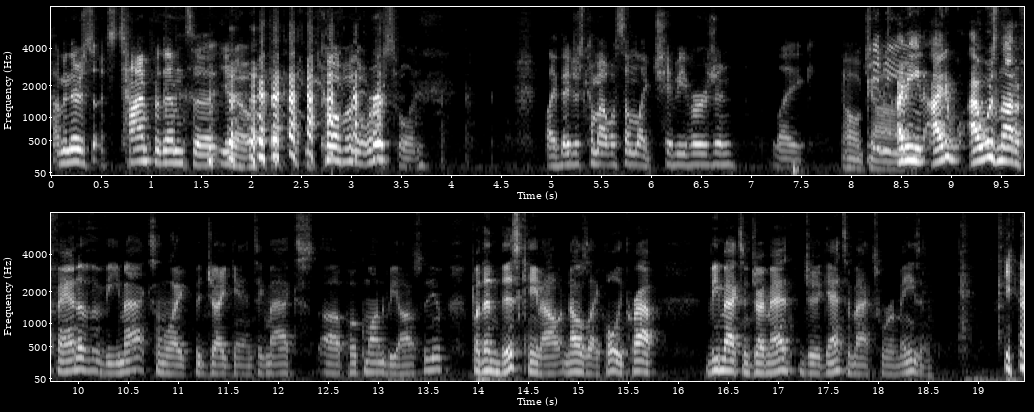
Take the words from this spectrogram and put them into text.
I mean, there's it's time for them to you know come up with a worse one. Like they just come out with some like chibi version. Like Oh Jimmy. god. I mean, I, I was not a fan of the VMAX and like the Gigantamax uh, Pokemon, to be honest with you. But then this came out, and I was like, holy crap, VMAX and Gigan- Gigantamax were amazing. yeah.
